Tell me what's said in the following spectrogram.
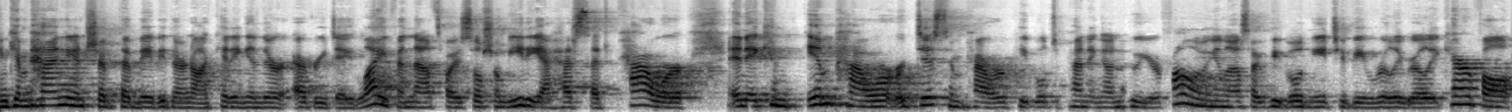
and companionship that maybe they're not getting in their everyday life. And that's why social media has such power and it can empower or disempower people depending on who you're following. And that's why people need to be really, really careful.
